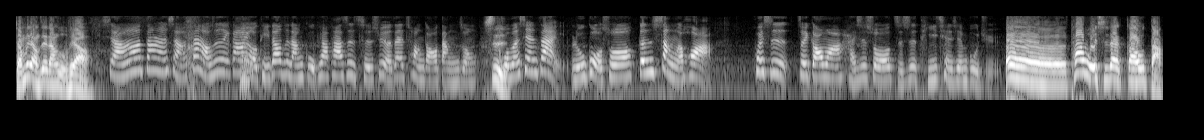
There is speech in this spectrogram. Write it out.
想不想这档股票？想啊，当然想。但老师，你刚刚有提到这档股票，它是持续的在创高当中。是。我们现在如果说跟上的话，会是追高吗？还是说只是提前先布局？呃，它维持在高档。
